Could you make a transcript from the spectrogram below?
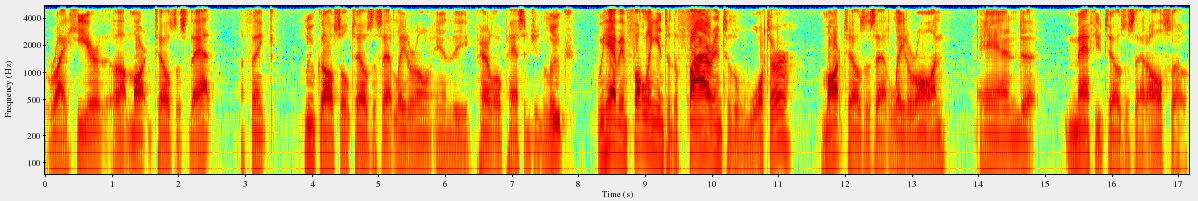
right here. Uh, Mark tells us that. I think Luke also tells us that later on in the parallel passage in Luke. We have him falling into the fire, into the water. Mark tells us that later on, and uh, Matthew tells us that also.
